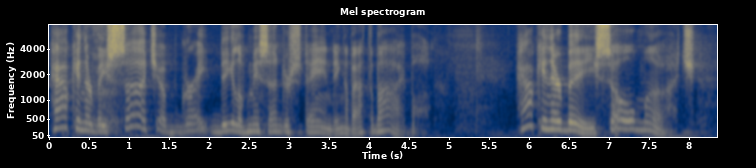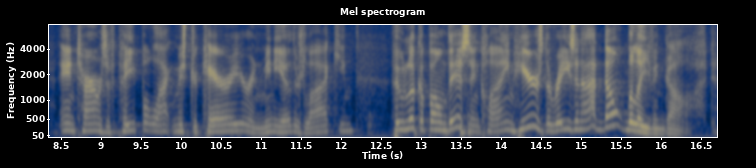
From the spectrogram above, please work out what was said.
How can there be such a great deal of misunderstanding about the Bible? How can there be so much in terms of people like Mr. Carrier and many others like him who look upon this and claim, here's the reason I don't believe in God.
